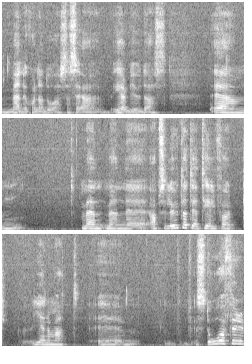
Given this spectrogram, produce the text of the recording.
människorna då så att säga erbjudas. Ehm, men men eh, absolut att det har tillfört genom att ehm, stå för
